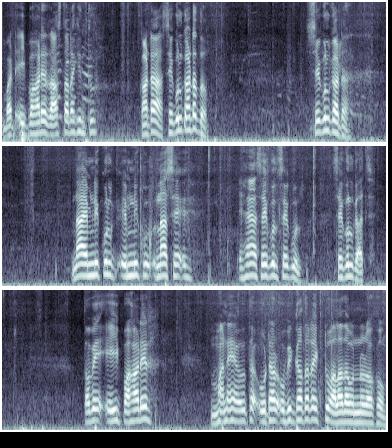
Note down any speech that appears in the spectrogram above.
বাট এই পাহাড়ের রাস্তাটা কিন্তু কাঁটা, সেগুল কাঁটা তো? সেগুল কাঁটা। না, এমনি কুল এমনি কুল না, সে হ্যাঁ সেগুল সেগুল সেগুল গাছ। তবে এই পাহাড়ের মানে ওঠা- ওঠার অভিজ্ঞতাটা একটু আলাদা, অন্যরকম।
